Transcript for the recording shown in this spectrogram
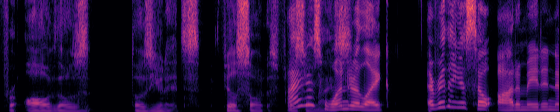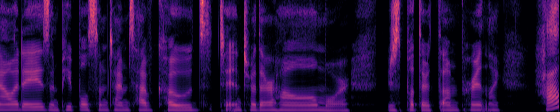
for all of those those units. Feels so. Feels I so just nice. wonder, like, everything is so automated nowadays, and people sometimes have codes to enter their home or they just put their thumbprint. Like, how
